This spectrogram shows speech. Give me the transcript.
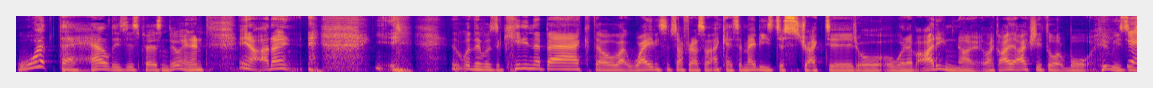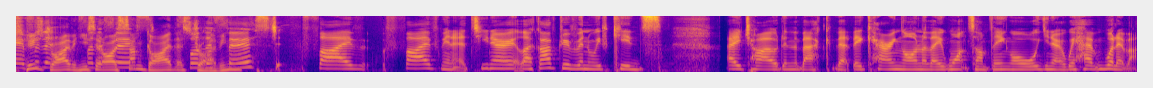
what the hell is this person doing? And you know, I don't. well, there was a kid in the back. They were like waving some stuff around. So okay, so maybe he's distracted or, or whatever. I didn't know. Like I actually thought, well, who is this? Who's the- driving? You said, the oh, some guy that's for driving. The first five five minutes, you know, like I've driven with kids, a child in the back that they're carrying on, or they want something, or you know, we have whatever.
